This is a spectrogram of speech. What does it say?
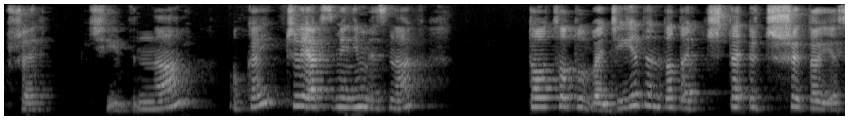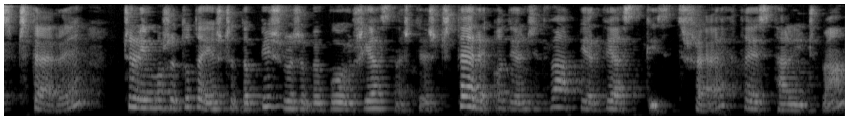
Przeciwna, ok? Czyli jak zmienimy znak, to co tu będzie? 1 dodać 4, 3 to jest 4, czyli może tutaj jeszcze dopiszmy, żeby było już jasność. To jest 4 odjąć 2 pierwiastki z 3, to jest ta liczba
